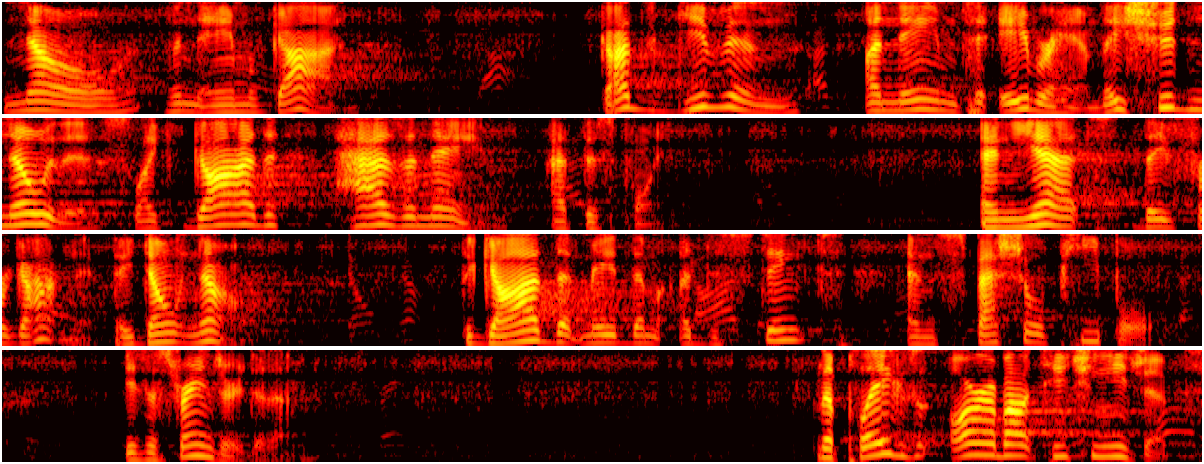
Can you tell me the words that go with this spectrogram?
know the name of God. God's given a name to Abraham. They should know this. Like, God has a name at this point. And yet, they've forgotten it. They don't know. The God that made them a distinct and special people is a stranger to them. The plagues are about teaching Egypt,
